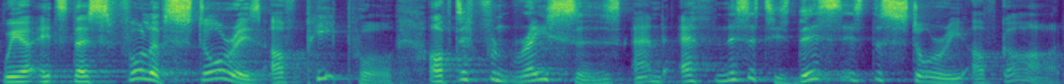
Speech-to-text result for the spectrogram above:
we are, it's, there's full of stories of people of different races and ethnicities. This is the story of God,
